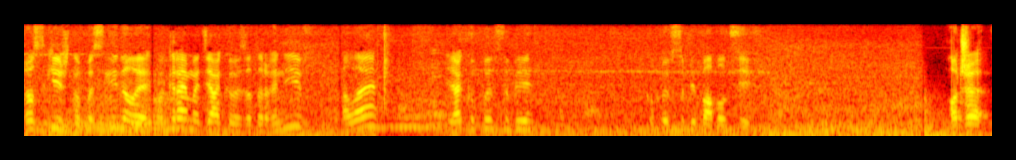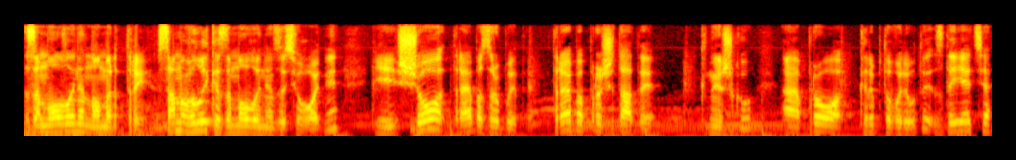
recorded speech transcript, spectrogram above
розкішно поснідали. Окремо дякую за торганів, але я купив собі купив собі bubble tea. Отже, замовлення номер 3 Саме велике замовлення за сьогодні. І що треба зробити? Треба прочитати книжку е, про криптовалюти, здається,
